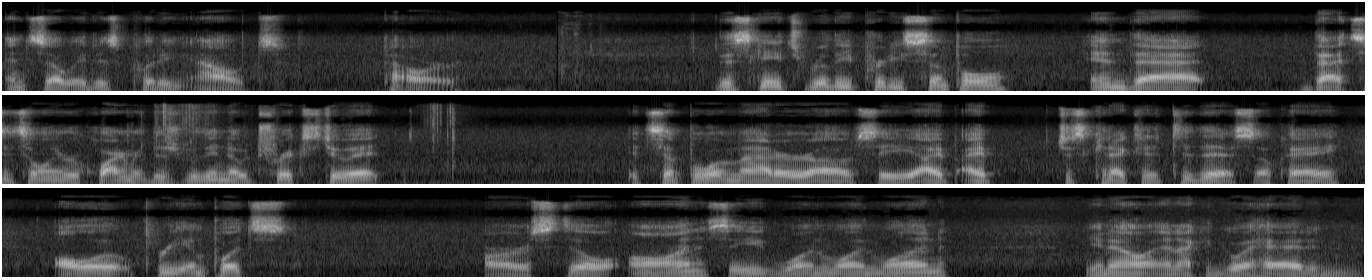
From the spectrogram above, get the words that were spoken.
and so it is putting out power. This gate's really pretty simple in that that's its only requirement. There's really no tricks to it. It's simple a matter of, see, I, I just connected it to this, okay? All three inputs are still on, see, one, one, one, you know, and I can go ahead and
